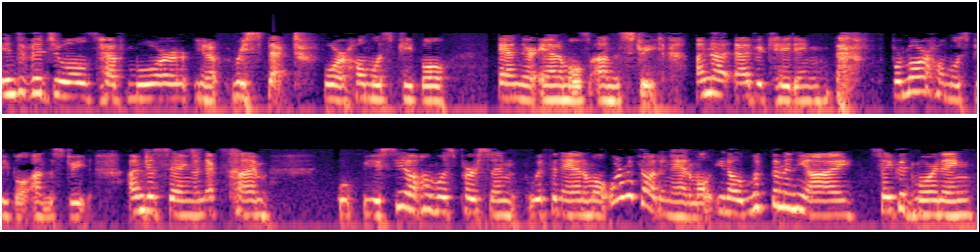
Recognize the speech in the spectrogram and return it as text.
individuals have more, you know, respect for homeless people and their animals on the street. I'm not advocating for more homeless people on the street. I'm just saying the next time you see a homeless person with an animal or without an animal, you know, look them in the eye, say good morning.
